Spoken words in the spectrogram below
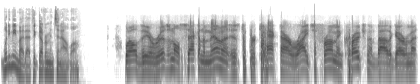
What do you mean by that? The government's an outlaw. Well, the original Second Amendment is to protect our rights from encroachment by the government,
